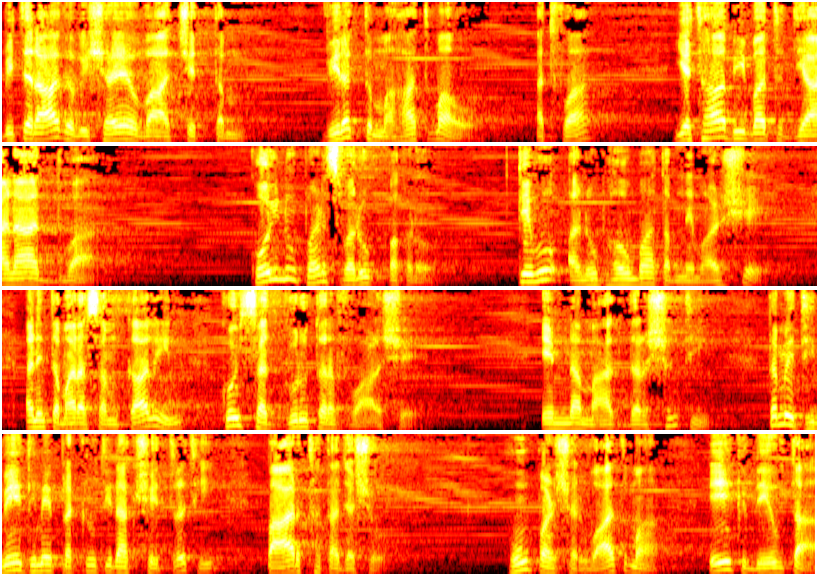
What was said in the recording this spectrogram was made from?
વિતરાગ વિષય વા ચિત્તમ વિરક્ત મહાત્માઓ અથવા યથાભિમત ધ્યાનાદ્વા, કોઈનું પણ સ્વરૂપ પકડો. તેવો અનુભવમાં તમને મળશે અને તમારા સમકાલીન કોઈ સદગુરુ તરફ વાળશે. એમના માર્ગદર્શનથી તમે ધીમે ધીમે પ્રકૃતિના ક્ષેત્રથી પાર થતા જશો. હું પણ શરૂઆતમાં એક દેવતા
